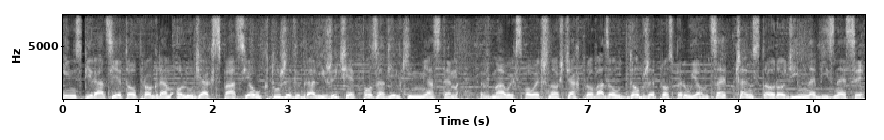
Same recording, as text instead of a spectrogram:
Inspiracje to program o ludziach z pasją, którzy wybrali życie poza wielkim miastem. W małych społecznościach prowadzą dobrze prosperujące, często rodzinne biznesy.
